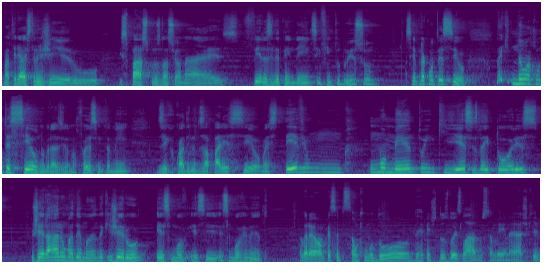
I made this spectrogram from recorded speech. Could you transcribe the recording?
material estrangeiro, espaço para os nacionais, feiras independentes, enfim, tudo isso sempre aconteceu. Não é que não aconteceu no Brasil, não foi assim também dizer que o quadrinho desapareceu, mas teve um, um momento em que esses leitores geraram uma demanda que gerou esse, esse, esse movimento. Agora, é uma percepção que mudou, de repente, dos dois lados também, né? Acho que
